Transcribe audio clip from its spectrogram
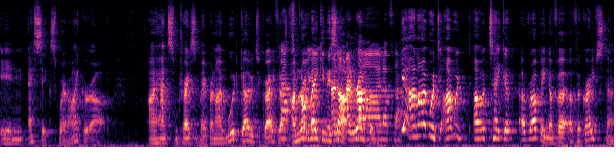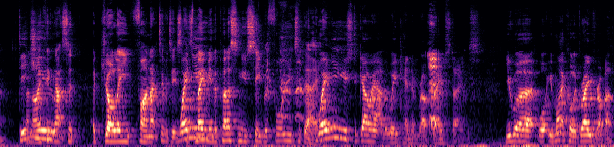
in Essex where I grew up. I had some tracing paper, and I would go to graveyards. That's I'm not brilliant. making this And- up. and Oh, rub them. I love that. yeah, and I would, I would, I would take a, a rubbing of a, of a gravestone. Did and I you- think that's a, a jolly fun activity. It's, When it's made you- me the person you see before you today. When you used to go out at the weekend and rub gravestones, you were what you might call a grave rubber.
